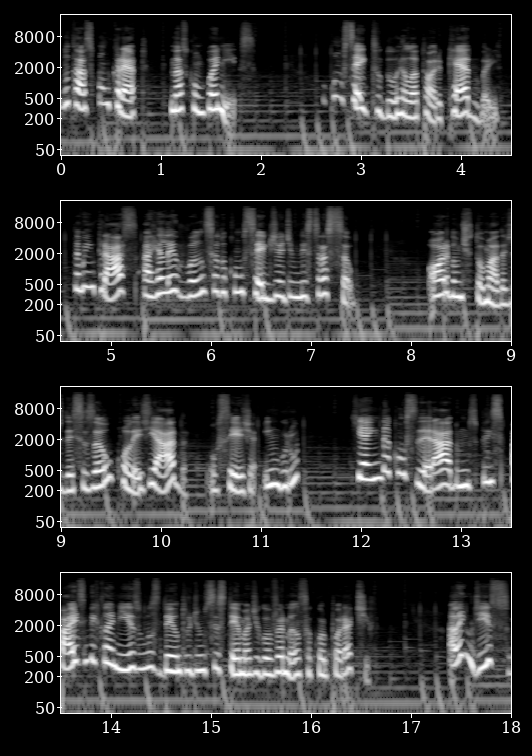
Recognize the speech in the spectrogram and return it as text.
no caso concreto, nas companhias. O conceito do relatório Cadbury também traz a relevância do Conselho de Administração, órgão de tomada de decisão colegiada, ou seja, em grupo, que ainda é considerado um dos principais mecanismos dentro de um sistema de governança corporativa. Além disso,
